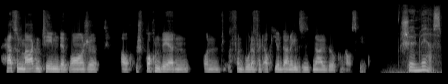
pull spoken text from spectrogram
Herz- und Magenthemen der Branche auch besprochen werden und von wo dann vielleicht auch hier und da eine gewisse Signalwirkung ausgeht. Schön wär's.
